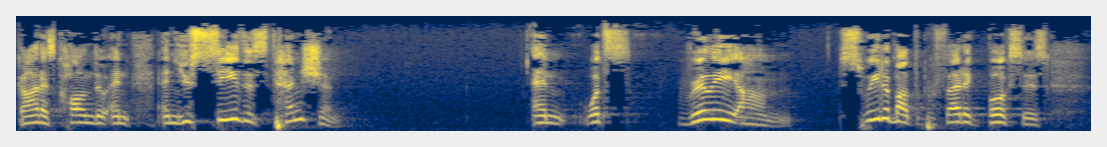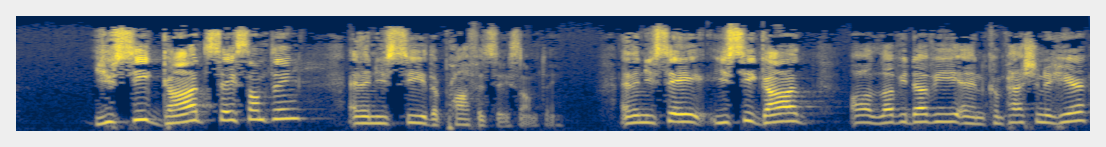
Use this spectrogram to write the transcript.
God has called them to. And, and you see this tension. And what's really um, sweet about the prophetic books is you see God say something, and then you see the prophet say something. And then you say, you see God, oh, lovey-dovey and compassionate here,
